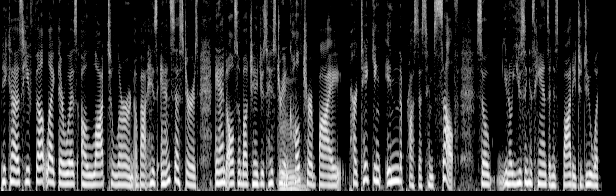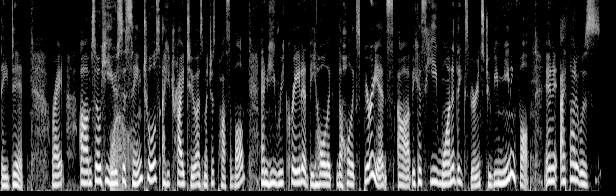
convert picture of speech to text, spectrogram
because he felt like there was a lot to learn about his ancestors and also about Jeju's history and culture by partaking in the process himself. So, you know, using his hands and his body to do what they did, right? Um, so he used the same tools. uh, He tried to as much as possible, and he recreated the whole the whole experience uh, because he wanted the experience to be meaningful. And I thought it was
